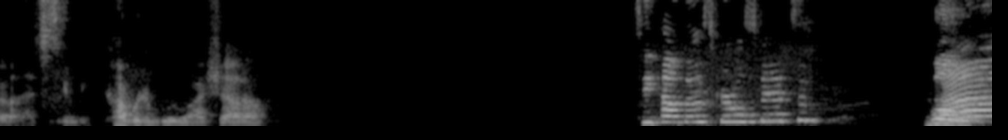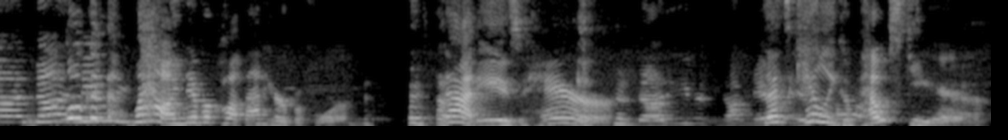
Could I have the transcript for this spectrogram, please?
Oh, that's just gonna be covered in blue eyeshadow. See how those girls dancing? Well, uh, not look at that! Wow, I never caught that hair before. That is hair. not even. Not That's Kelly. Kapowski hair.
